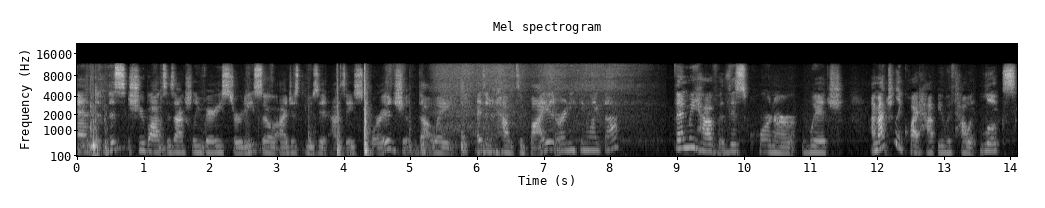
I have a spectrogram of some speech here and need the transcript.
And this shoebox is actually very sturdy, so I just use it as a storage. That way I didn't have to buy it or anything like that. Then we have this corner, which I'm actually quite happy with how it looks.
